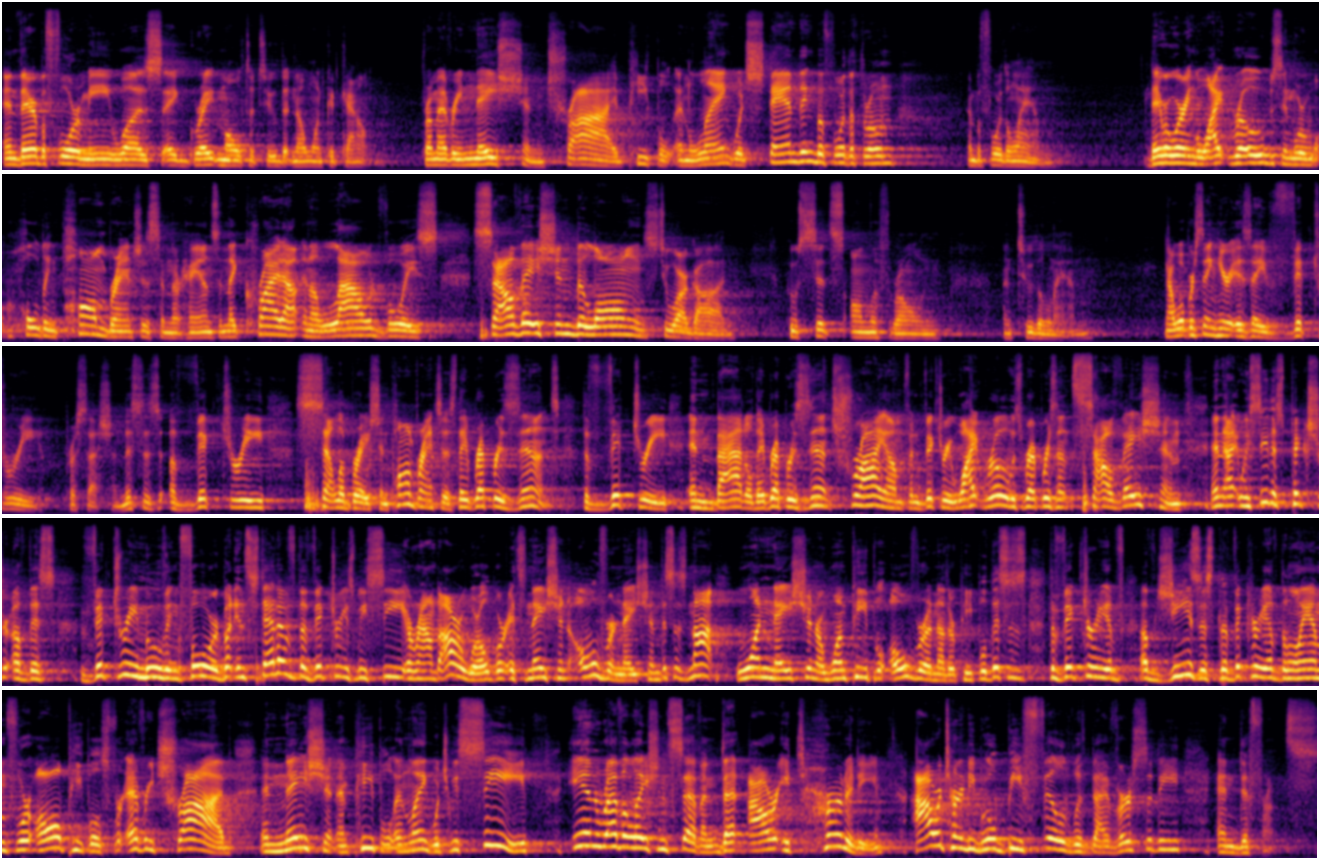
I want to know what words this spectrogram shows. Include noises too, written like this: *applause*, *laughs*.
and there before me was a great multitude that no one could count, from every nation, tribe, people, and language, standing before the throne and before the Lamb. They were wearing white robes and were holding palm branches in their hands, and they cried out in a loud voice Salvation belongs to our God who sits on the throne and to the Lamb. Now, what we're seeing here is a victory procession. This is a victory celebration. Palm branches, they represent the victory in battle. They represent triumph and victory. White robes represent salvation. And I, we see this picture of this victory moving forward, but instead of the victories we see around our world where it's nation over nation, this is not one nation or one people over another people. This is the victory of, of Jesus, the victory of the Lamb for all peoples, for every tribe and nation and people and language. We see in Revelation 7 that our eternity, our eternity will be filled with diversity and difference.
